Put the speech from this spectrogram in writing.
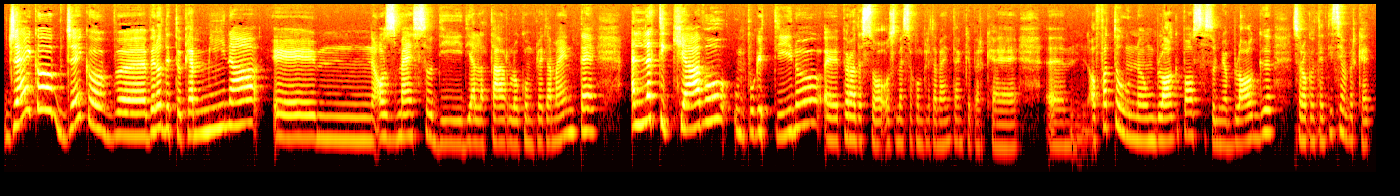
Jacob, Jacob, eh, ve l'ho detto, cammina e mm, ho smesso di, di allattarlo completamente. Allaticchiavo un pochettino, eh, però adesso ho smesso completamente anche perché ehm, ho fatto un, un, blog post sul mio blog. Sono contentissima perché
